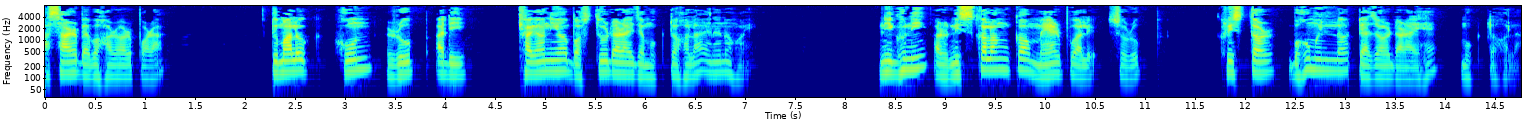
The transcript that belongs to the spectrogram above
আচাৰ ব্যৱহাৰৰ পৰা তোমালোক সোণ ৰূপ আদি ক্ষয়নীয় বস্তুৰ দ্বাৰাই যে মুক্ত হলা এনে নহয়। নিঘুনি আৰু নিষ্কলংক মেৰ পোৱালী স্বৰূপ খ্ৰীষ্টৰ বহুমূল্য তেজৰ দ্বাৰাইহে মুক্ত হলা।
